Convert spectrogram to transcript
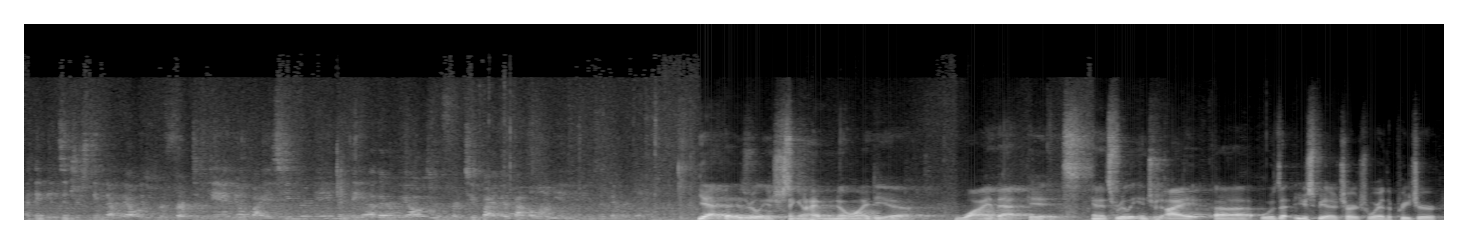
I think it's interesting that we always refer to Daniel by his Hebrew name, and the other we always refer to by their Babylonian names that they were given. Yeah, that is really interesting, and I have no idea why that is. And it's really interesting. I uh, was at, used to be at a church where the preacher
